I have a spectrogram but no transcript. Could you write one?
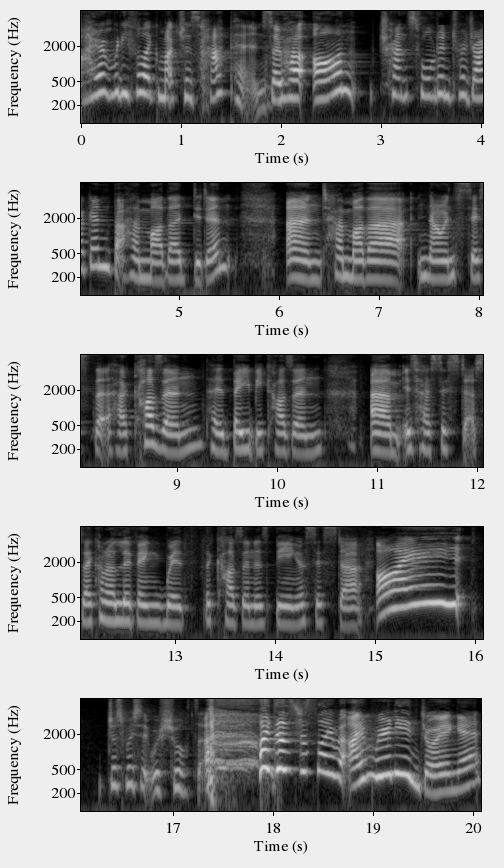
I don't really feel like much has happened. So her aunt transformed into a dragon, but her mother didn't. And her mother now insists that her cousin, her baby cousin, um, is her sister. So they're kind of living with the cousin as being a sister. I just wish it was shorter. That's just like I'm really enjoying it.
